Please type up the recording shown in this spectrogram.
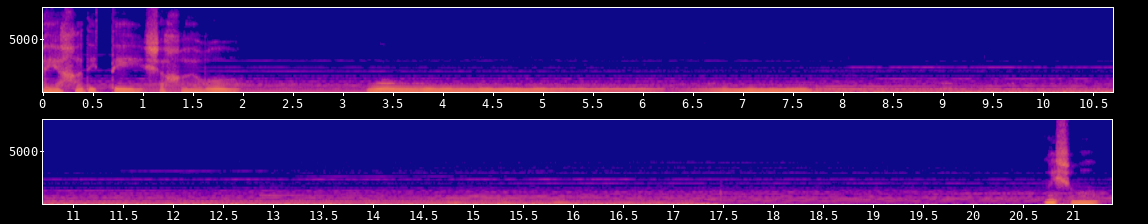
ויחד איתי שחררו. נשמור.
